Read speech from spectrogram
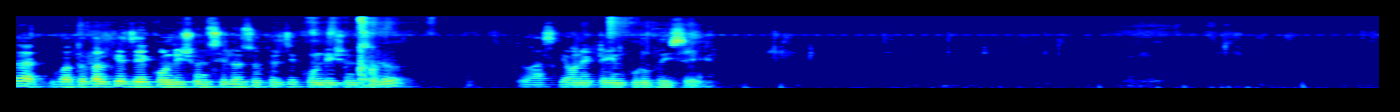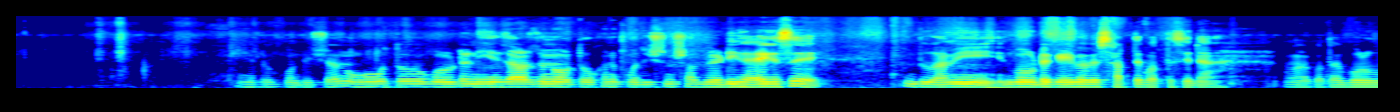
যাক, গতকালকে যে কন্ডিশন ছিল, চোখের যে কন্ডিশন ছিল, তো আজকে অনেকটা ইমপ্রুভ হয়েছে কন্ডিশন ও তো গরুটা নিয়ে যাওয়ার জন্য ওর তো ওখানে পজিশন সব রেডি হয়ে গেছে। কিন্তু আমি গরুটাকে এইভাবে ছাড়তে পারতেছি না। আমার কথা গরু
